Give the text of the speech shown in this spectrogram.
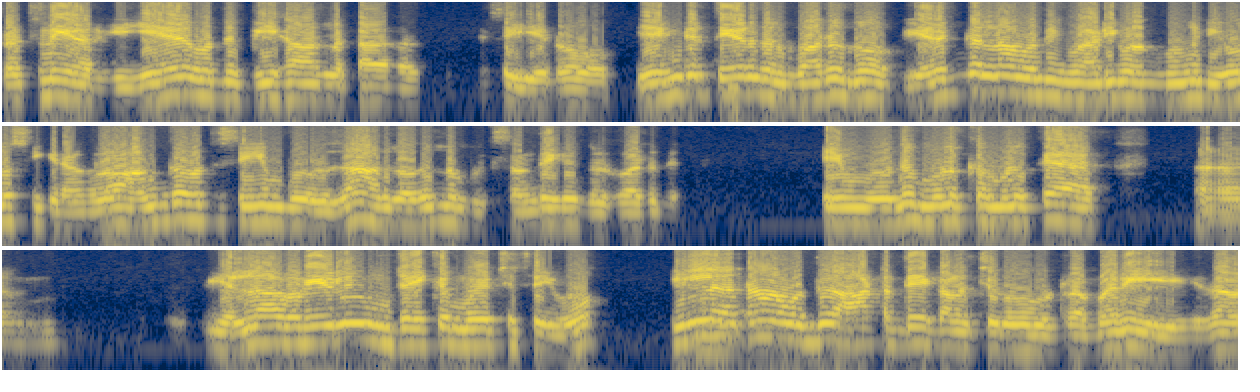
பிரச்சனையா இருக்கு. ஏன் வந்து பீகார்ல செய்யணும் எங்க தேர்தல் வருதோ? எங்கெல்லாம் வந்து இவங்க அடி வாங்குவாங்கன்னு யோசிக்கிறாங்களோ அங்க வந்து செய்யும் பொழுதுதான் அதுல வந்து நம்மளுக்கு சந்தேகங்கள் வருது. இவங்க வந்து முழுக்க முழுக்க எல்லா வகையிலும் ஜெயிக்க முயற்சி செய்வோம். இல்லன்னா வந்து ஆட்டத்தையே கலைச்சிடுவோம்ன்ற மாதிரி தான்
